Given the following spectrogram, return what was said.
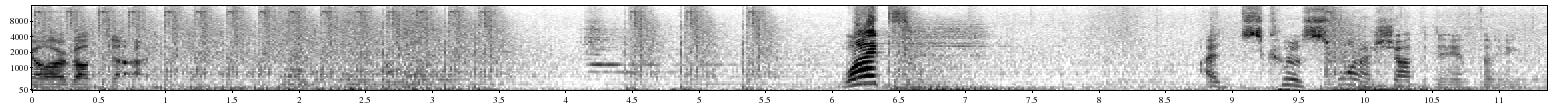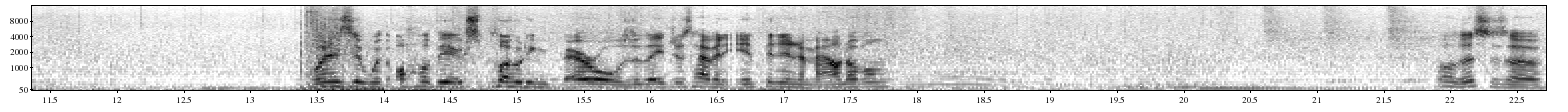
Y'all are about to die. What? I could have sworn I shot the damn thing. What is it with all the exploding barrels? Do they just have an infinite amount of them? Oh, this is a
